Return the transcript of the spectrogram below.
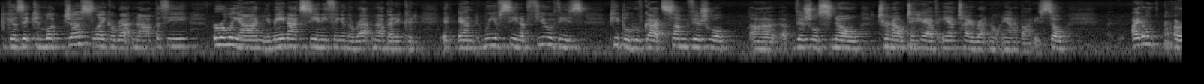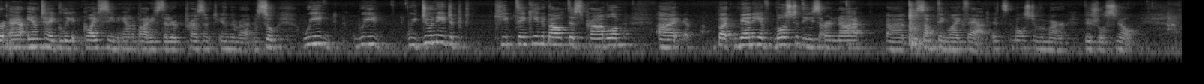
because it can look just like a retinopathy early on. You may not see anything in the retina, but it could. It, and we have seen a few of these people who've got some visual uh, visual snow turn out to have anti-retinal antibodies. So I don't, or anti-glycine antibodies that are present in the retina. So we we we do need to keep thinking about this problem, uh, but many of most of these are not uh, something like that. It's most of them are visual snow.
